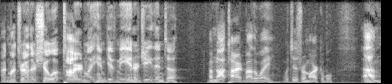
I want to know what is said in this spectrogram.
I'd much rather show up tired and let Him give me energy than to. I'm not tired, by the way, which is remarkable. Um,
